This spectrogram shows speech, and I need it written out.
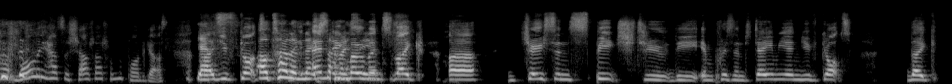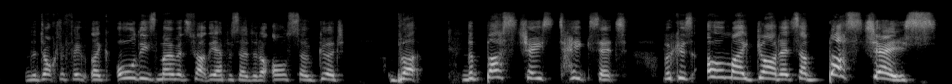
uh, Wally has a shout out on the podcast. Yeah, Uh, you've got I'll tell him next time ending see him. moments like uh Jason's speech to the imprisoned Damien. You've got like the Doctor fig- like all these moments throughout the episode that are all so good, but the bus chase takes it because oh my god, it's a bus chase,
